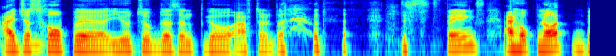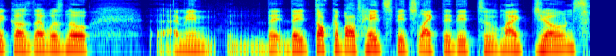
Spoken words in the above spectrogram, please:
I just hope uh, YouTube doesn't go after the these things. I hope not because there was no I mean, they they talk about hate speech like they did to Mike Jones.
